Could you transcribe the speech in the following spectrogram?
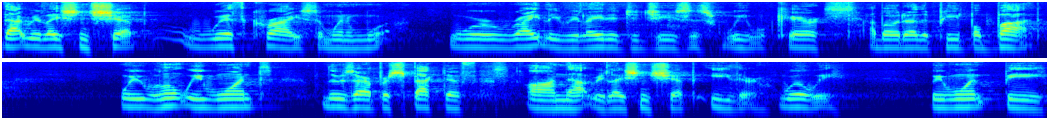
that relationship with Christ and when we're rightly related to Jesus, we will care about other people. But we won't, we won't lose our perspective on that relationship either, will we? We won't be,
